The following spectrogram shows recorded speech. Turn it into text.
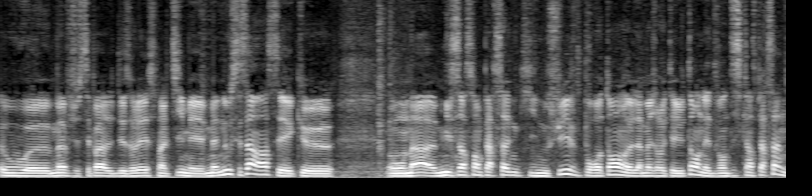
Ou euh, meuf, je sais pas, désolé Smalty, mais même nous c'est ça, hein, c'est que on a 1500 personnes qui nous suivent, pour autant euh, la majorité du temps on est devant 10-15 personnes.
